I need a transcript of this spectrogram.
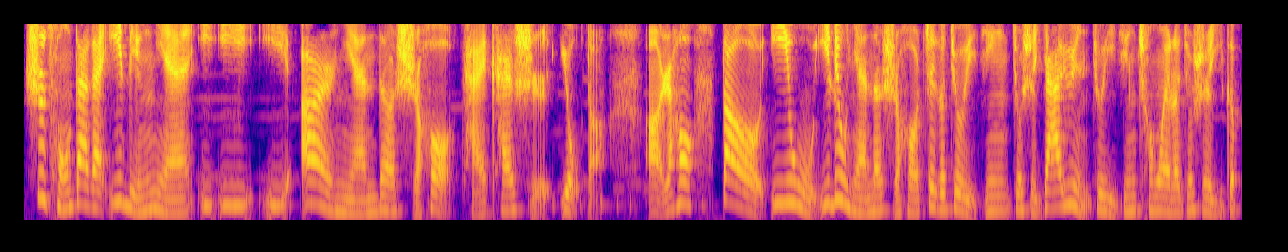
是从大概一零年、一一一二年的时候才开始有的啊。然后到一五一六年的时候，这个就已经就是押韵就已经成为了就是一个。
